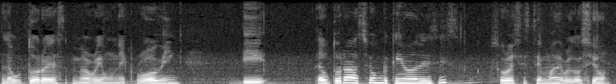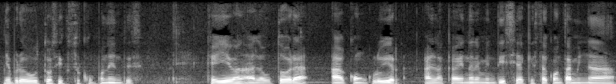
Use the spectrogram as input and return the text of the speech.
La autora es Mary Monique Robin y la autora hace un pequeño análisis sobre el sistema de evaluación de productos y sus componentes que llevan a la autora a concluir a la cadena alimenticia que está contaminada.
